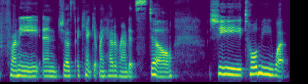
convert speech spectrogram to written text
funny, and just I can't get my head around it still. She told me what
